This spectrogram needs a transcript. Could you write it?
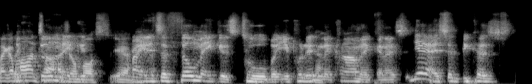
Like a like montage almost. Yeah. Right. It's a filmmaker's tool, but you put it yeah. in a comic. And I said, Yeah, I said, Because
